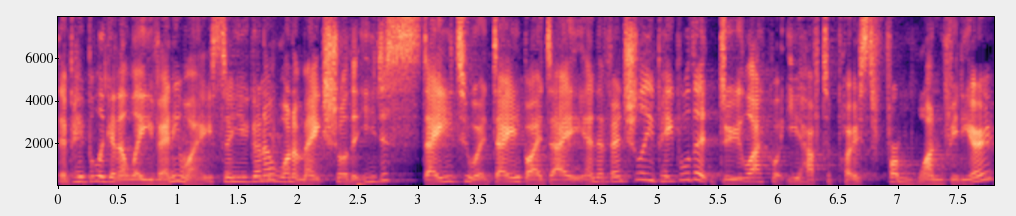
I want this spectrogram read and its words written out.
then people are going to leave anyway. So you're going to want to make sure that you just stay to it day by day. And eventually, people that do like what you have to post from one video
